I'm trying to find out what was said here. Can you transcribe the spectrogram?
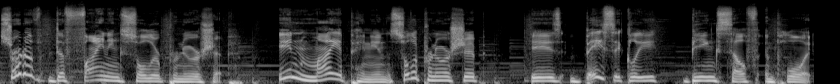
sort of defining solopreneur. In my opinion, solopreneurship is basically being self employed.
